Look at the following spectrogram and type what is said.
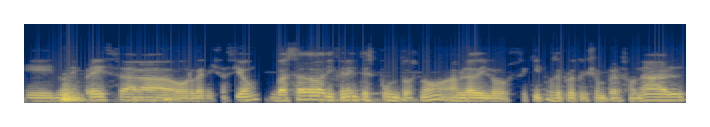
en una empresa o organización basado a diferentes puntos, ¿no? Habla de los equipos de protección personal,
